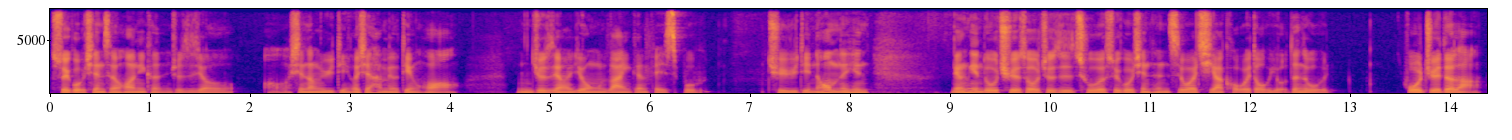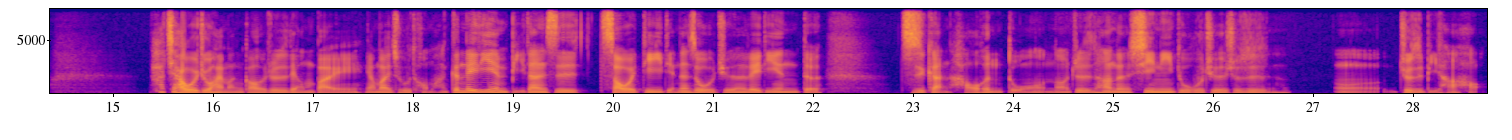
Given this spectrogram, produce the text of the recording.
水果千层的话，你可能就是要哦线上预订，而且他没有电话哦，你就是要用 Line 跟 Facebook 去预订。然后我们那天两点多去的时候，就是除了水果千层之外，其他口味都有。但是我我觉得啦，它价位就还蛮高的，就是两百两百出头嘛，跟 Lady M 比，但是稍微低一点。但是我觉得 Lady M 的。质感好很多，然后就是它的细腻度，我觉得就是，呃，就是比它好。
